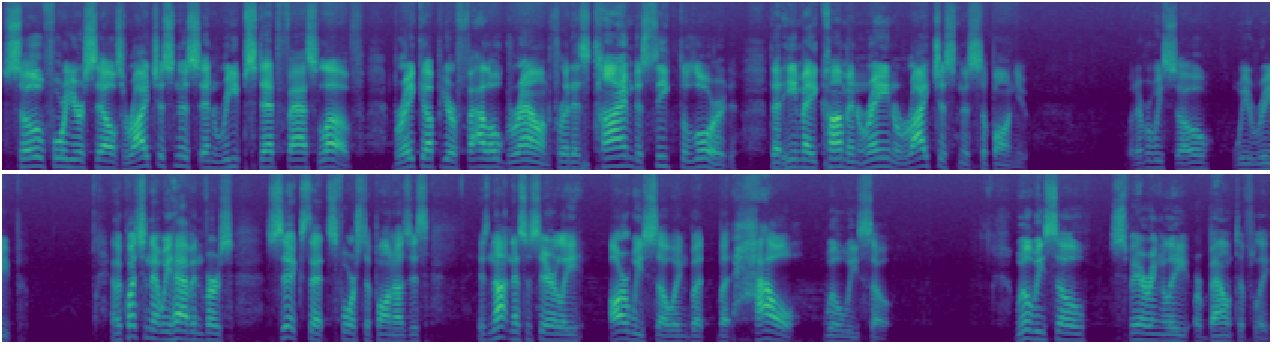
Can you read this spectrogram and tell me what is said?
Sow for yourselves righteousness and reap steadfast love. Break up your fallow ground, for it is time to seek the Lord, that he may come and rain righteousness upon you. Whatever we sow, we reap. And the question that we have in verse 6 that's forced upon us is, is not necessarily are we sowing, but, but how will we sow? Will we sow sparingly or bountifully.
